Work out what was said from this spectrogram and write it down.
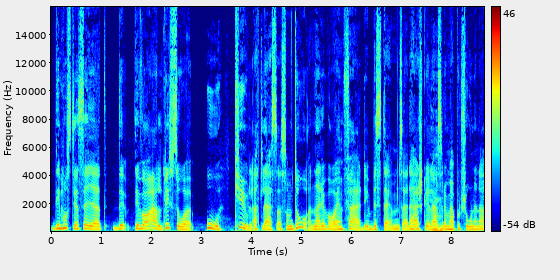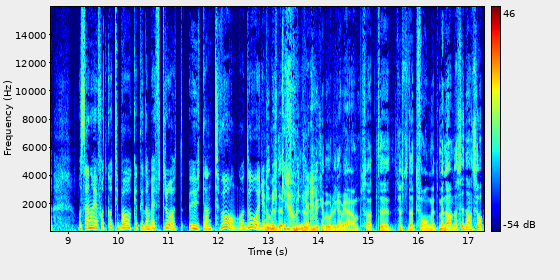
det måste jag säga att det, det var aldrig så okul att läsa som då när det var en färdig bestämd, så här, det här ska jag läsa mm. de här portionerna. Och sen har jag fått gå tillbaka till dem efteråt utan tvång och då är det då mycket det, roligare. Då är det mycket roligare, ja. Så att eh, just det där tvånget. Men å andra sidan så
